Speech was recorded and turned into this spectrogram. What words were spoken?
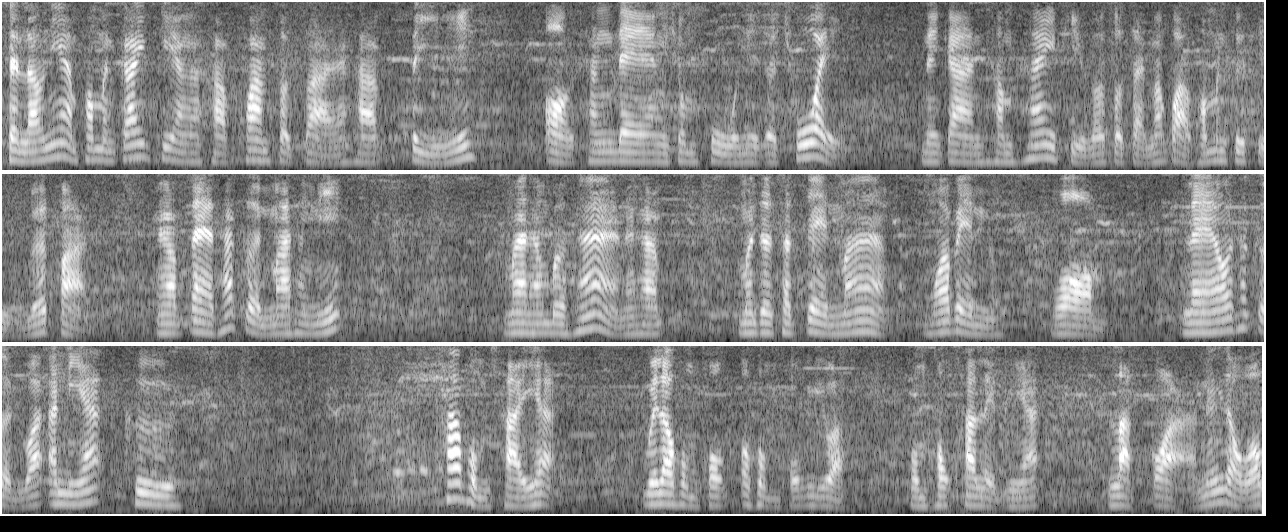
เสร็จแล้วเนี่ยพอมันใกล้เคียงอะครับ ความสดใสนะครับ สีออกทางแดงชมพูเนี่ยจะช่วยในการทำให้ผิวเราสดใสมากกว่า เพราะมันคือสีเลือดฝาดนะครับ แต่ถ้าเกิดมาทางนี้ มาทางเบอร์5นะครับ มันจะชัดเจนมากว่าเป็นวอร์ม แล้วถ้าเกิดว่าอันเนี้ยคือ ถ้าผมใช้อะเวลาผมพกเอาผมพกดีกว่า ผมพกพาเลตเนี้ย หลักกว่า เนื่องจากว่า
